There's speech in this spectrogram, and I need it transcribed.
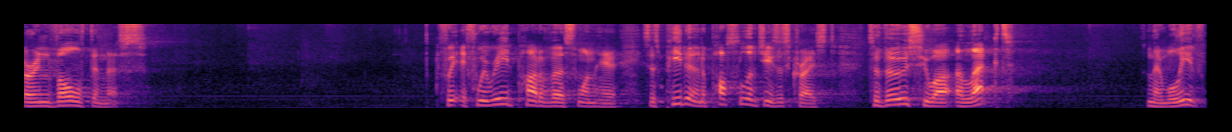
are involved in this. If we, if we read part of verse 1 here, it says, Peter, an apostle of Jesus Christ, to those who are elect, and then we'll leave,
